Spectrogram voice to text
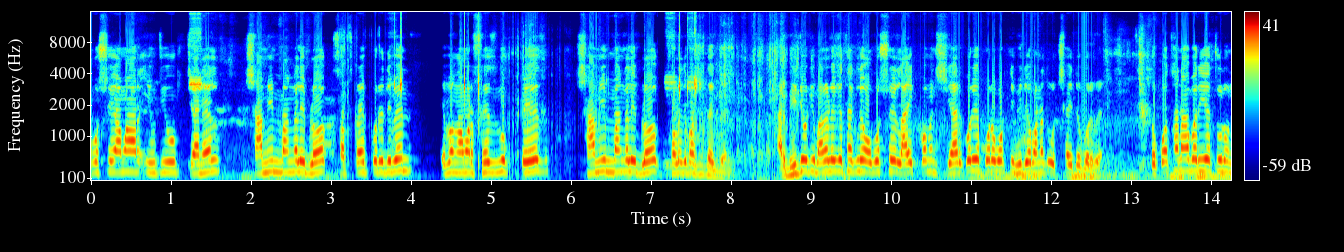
অবশ্যই আমার YouTube channel Shamim Bangali blog subscribe করে দিবেন। এবং আমার Facebook page Shamim Bangali blog ফলোতে পাশে থাকবেন। আর ভিডিওটি ভালো লেগে থাকলে অবশ্যই লাইক কমেন্ট শেয়ার করে পরবর্তী ভিডিও বানাতে উৎসাহিত করবেন। তো কথা না বাড়িয়ে চলুন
